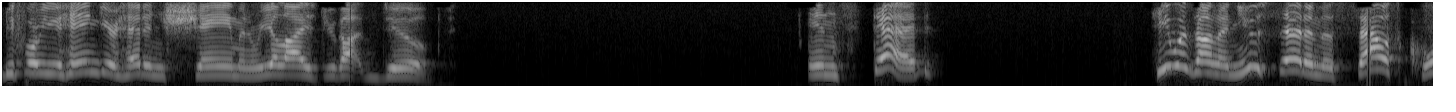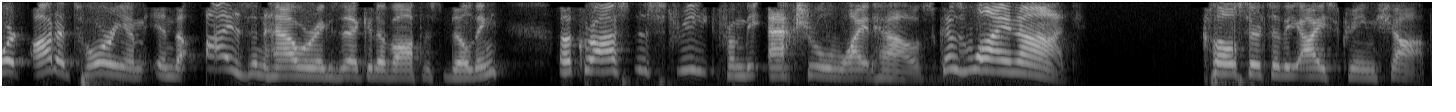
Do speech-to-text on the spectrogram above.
before you hang your head in shame and realize you got duped? Instead, he was on a new set in the South Court Auditorium in the Eisenhower Executive Office building across the street from the actual White House. Because why not? Closer to the ice cream shop.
